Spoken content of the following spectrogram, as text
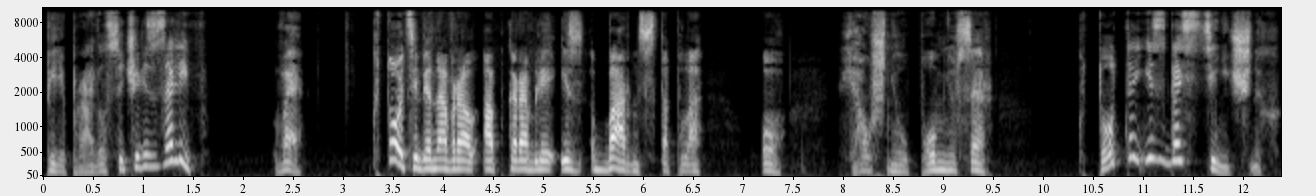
переправился через залив. В. Кто тебе наврал об корабле из Барнстапла? О, я уж не упомню, сэр. Кто-то из гостиничных.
